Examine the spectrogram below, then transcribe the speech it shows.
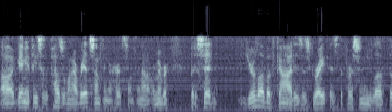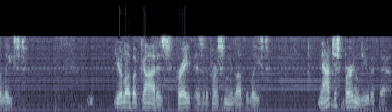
uh, gave me a piece of the puzzle when I read something or heard something. I don't remember, but it said, "Your love of God is as great as the person you love the least." Your love of God is great as the person you love the least. Now I've just burdened you with that,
